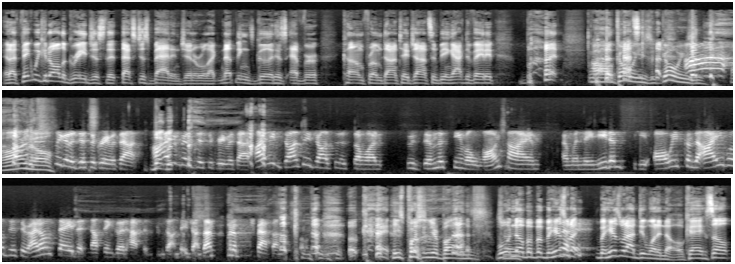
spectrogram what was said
And I think we can all agree just that that's just bad in general. Like nothing's good has ever come from Dontae Johnson being activated. But oh, go easy, go easy. Uh, I know. I'm actually going to disagree with that. But, but, I'm going to disagree with that. I think Dontae Johnson is someone who's been this team a long time. And when they need him, he always comes out. I will disagree. I don't say that nothing good happens from Dontae Johnson. I'm going to push back on this. okay. He's pushing your buttons. well, no, but, but but here's what I but here's what I do want to know. Okay, so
